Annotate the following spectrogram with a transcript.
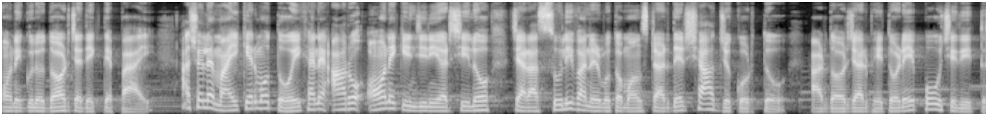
অনেকগুলো দরজা দেখতে পাই। আসলে মাইকের মতো এখানে আরও অনেক ইঞ্জিনিয়ার ছিল যারা সুলিভানের মতো মনস্টারদের সাহায্য করত আর দরজার ভেতরে পৌঁছে দিত।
